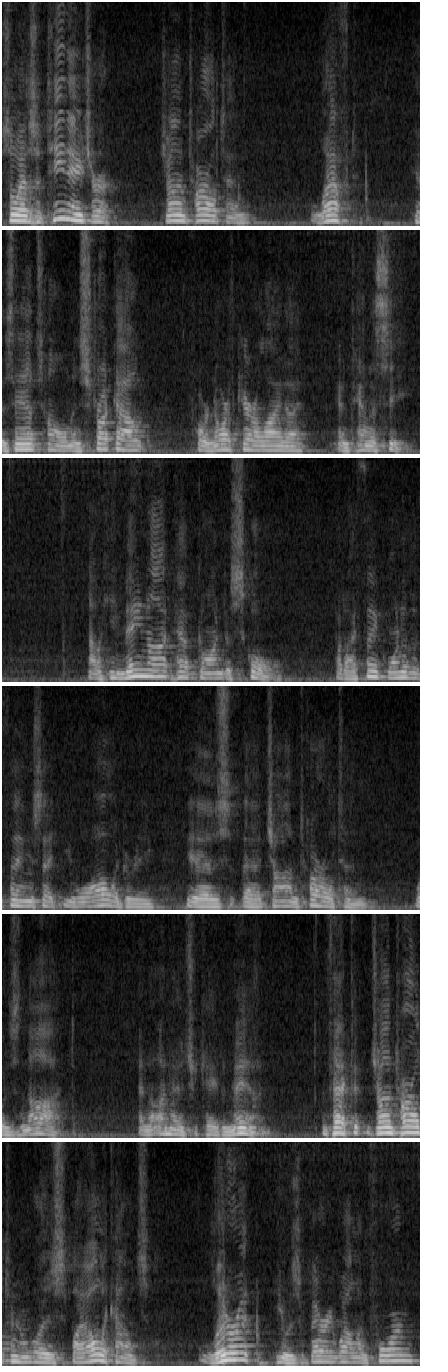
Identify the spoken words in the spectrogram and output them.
So as a teenager, John Tarleton left his aunt's home and struck out for North Carolina and Tennessee. Now, he may not have gone to school, but I think one of the things that you all agree is that John Tarleton was not an uneducated man. In fact, John Tarleton was, by all accounts, literate, he was very well informed,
